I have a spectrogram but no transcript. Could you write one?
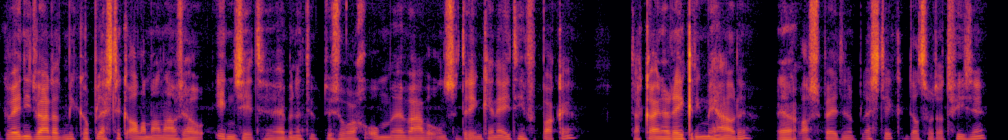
ik weet niet waar dat microplastic allemaal nou zo in zit. We hebben natuurlijk de zorg om eh, waar we onze drinken en eten in verpakken. Daar kan je er rekening mee houden. Ja, Glas beter dan plastic, dat soort adviezen.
